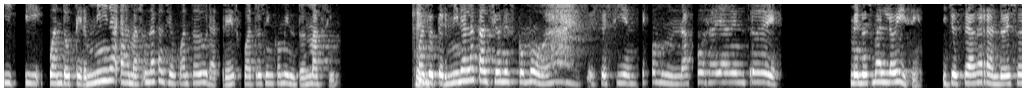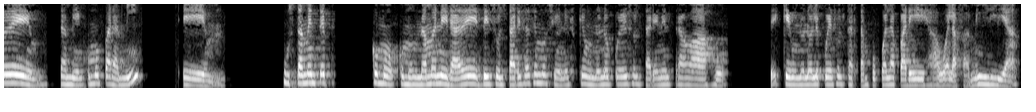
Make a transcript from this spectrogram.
Y, y cuando termina, además una canción cuánto dura, tres, cuatro, cinco minutos máximo. Sí. Cuando termina la canción es como, ay, se, se siente como una cosa allá dentro de, menos mal lo hice. Y yo estoy agarrando eso de, también como para mí, eh, justamente como, como una manera de, de soltar esas emociones que uno no puede soltar en el trabajo, de que uno no le puede soltar tampoco a la pareja o a la familia,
